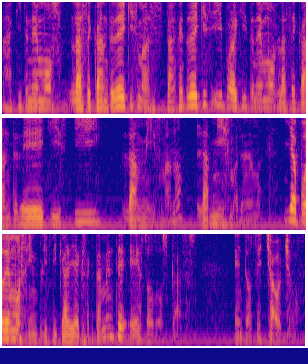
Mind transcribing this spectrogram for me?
Aquí tenemos la secante de x más tangente de x y por aquí tenemos la secante de x y la misma, ¿no? La misma tenemos ya podemos simplificar ya exactamente estos dos casos. Entonces, chao, chao.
